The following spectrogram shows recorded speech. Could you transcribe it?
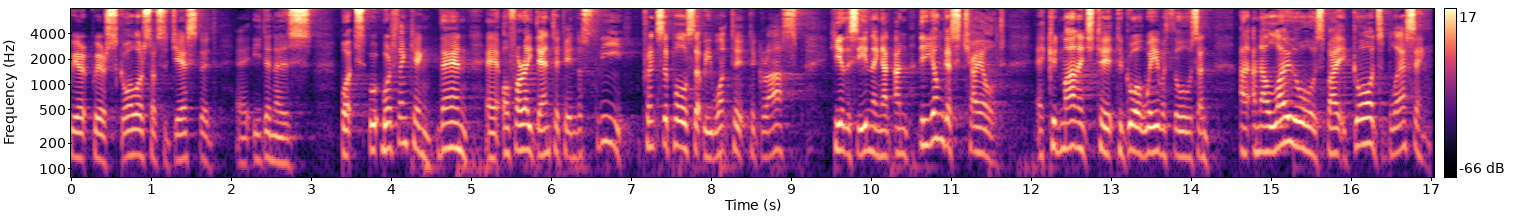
where, where scholars have suggested Eden is. But we're thinking then uh, of our identity, and there's three principles that we want to, to grasp here this evening. And, and the youngest child uh, could manage to, to go away with those and, and allow those, by God's blessing,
